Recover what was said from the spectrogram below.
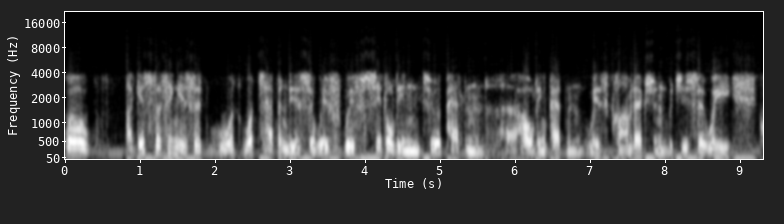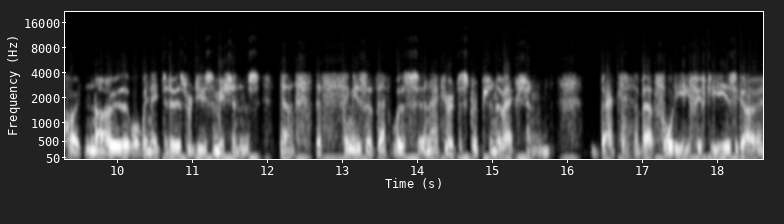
Well, I guess the thing is that what what's happened is that we've we've settled into a pattern, a holding pattern with climate action, which is that we quote know that what we need to do is reduce emissions. Now the thing is that that was an accurate description of action back about 40, 50 years ago,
